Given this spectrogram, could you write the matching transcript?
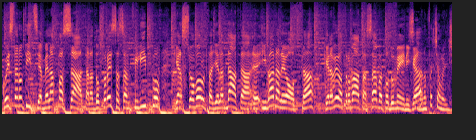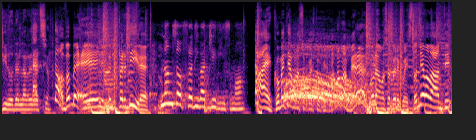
Questa notizia me l'ha passata la dottoressa San Filippo, che a sua volta gliel'ha data eh, Ivana Leotta, che l'aveva trovata sabato domenica. Ma non facciamo il giro della redazione. No, vabbè, è per dire. Non soffro di vaginismo. Ah, ecco, mettiamola su questo piano. No, va bene, volevamo sapere questo. Andiamo avanti.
